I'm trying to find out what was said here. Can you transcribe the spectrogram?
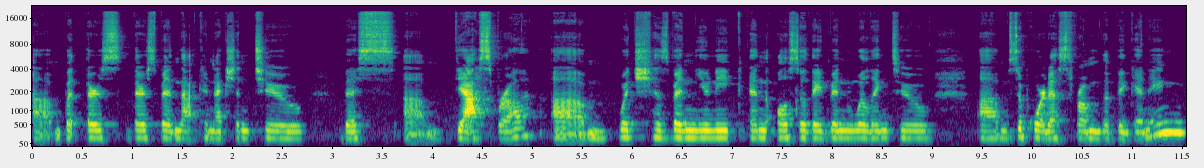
Um, but there's there's been that connection to this um, diaspora, um, which has been unique, and also they've been willing to um, support us from the beginning,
